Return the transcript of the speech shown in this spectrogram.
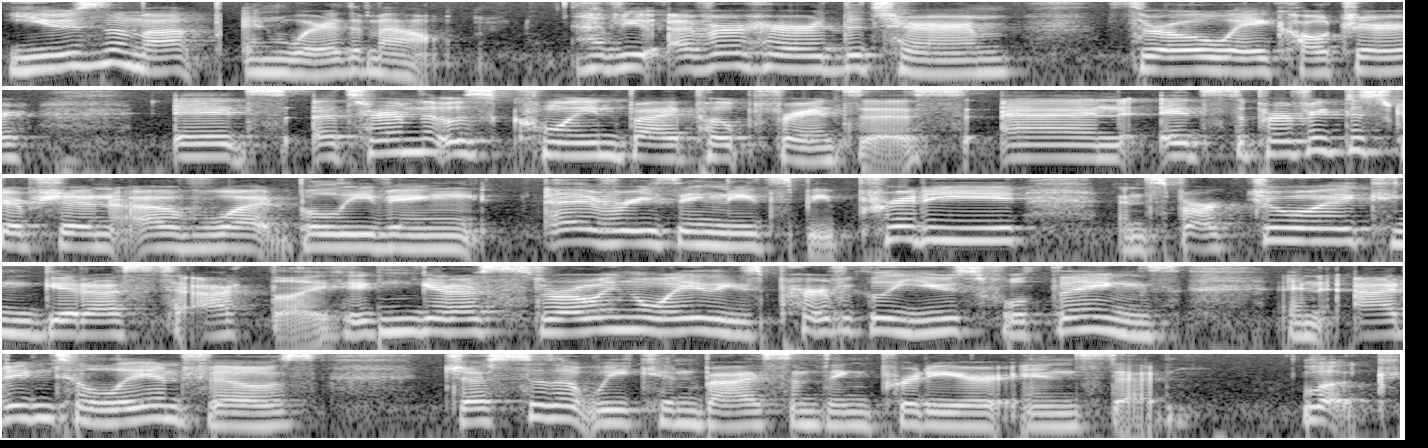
use them up and wear them out. Have you ever heard the term throwaway culture? It's a term that was coined by Pope Francis, and it's the perfect description of what believing everything needs to be pretty and spark joy can get us to act like. It can get us throwing away these perfectly useful things and adding to landfills just so that we can buy something prettier instead. Look,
